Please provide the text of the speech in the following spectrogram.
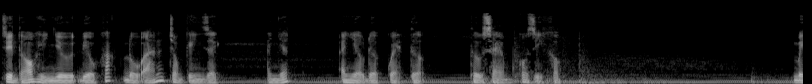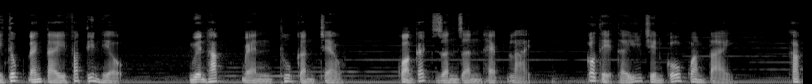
Trên đó hình như điều khắc đồ án trong kinh dịch. Anh nhất Anh hiểu được quẻ tượng. Thử xem có gì không. Mình thúc đánh tay phát tín hiệu. Nguyễn Hắc bèn thu cần treo. Khoảng cách dần dần hẹp lại. Có thể thấy trên cố quan tài khắc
